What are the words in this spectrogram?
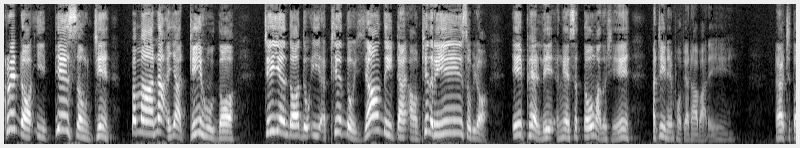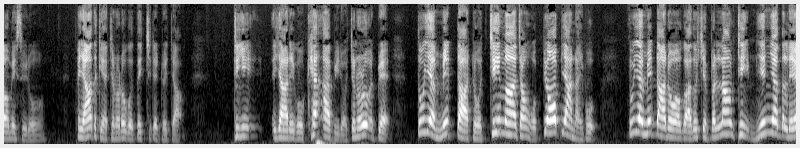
ခရစ်တော်ဤပြည့်စုံခြင်းပမာဏအရာဒီဟုသောကြည်ရင်တော်သူဤအဖြစ်သို့ရောက်သည့်တိုင်အောင်ဖြစ်သည်ဆိုပြီးတော့အေဖက်လေးအငယ်73မှာဆိုရှင်အတိနဲ့ဖော်ပြထားပါတယ်။ ဒါချစ်တော်မိတ်ဆွေတို့ဖခင်သခင်ကကျွန်တော်တို့ကိုသိချစ်တဲ့အတွက်ကြောင့်ဒီအရာတွေကိုခက်အပ်ပြီးတော့ကျွန်တော်တို့အတွက်သူ့ရဲ့မေတ္တာတော်ကြီးမားကြောင်းကိုပြောပြနိုင်ဖို့သူ့ရဲ့မေတ္တာတော်ကဆိုရှင်ဘလောက်ထိမြင့်မြတ်တယ်လဲ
